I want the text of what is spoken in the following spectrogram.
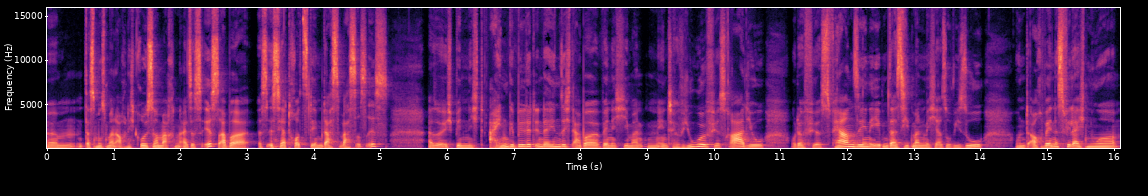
Ähm, das muss man auch nicht größer machen, als es ist, aber es ist ja trotzdem das, was es ist. Also ich bin nicht eingebildet in der Hinsicht, aber wenn ich jemanden interviewe fürs Radio oder fürs Fernsehen eben, da sieht man mich ja sowieso. Und auch wenn es vielleicht nur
